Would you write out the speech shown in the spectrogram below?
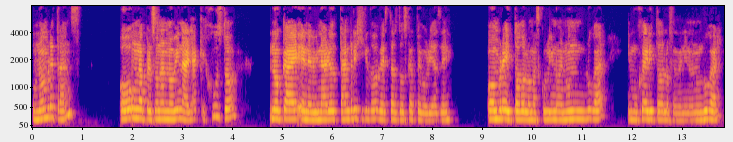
un hombre trans o una persona no binaria que justo no cae en el binario tan rígido de estas dos categorías de hombre y todo lo masculino en un lugar y mujer y todo lo femenino en un lugar,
